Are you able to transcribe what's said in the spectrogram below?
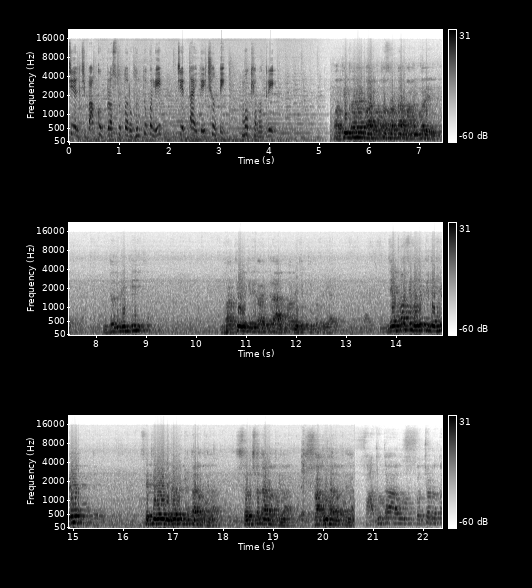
ଜେଲ୍ ଯିବାକୁ ପ୍ରସ୍ତୁତ ରୁହନ୍ତୁ ବୋଲି ଚେତାଇ ଦେଇଛନ୍ତି ମୁଖ୍ୟମନ୍ତ୍ରୀ। ଅତୀତରେ ବା ଗତ ସରକାର ମାନଙ୍କରେ ଦୁର୍ନୀତି ଭର୍ତ୍ତି ହେଇକରି ରହିଥିଲା ଆତ୍ମ ନିଯୁକ୍ତି ପ୍ରକ୍ରିୟାରେ। ଯେକୌଣସି ନିଯୁକ୍ତି ଦେଖିବେ ସେଥିରେ ନିରପେକ୍ଷତା ନଥିଲା ସ୍ୱଚ୍ଛତା ନଥିଲା ସାଧୁତା ନଥିଲା। ସାଧୁତା ଆଉ ସଚ୍ଚୋଟତାରେ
